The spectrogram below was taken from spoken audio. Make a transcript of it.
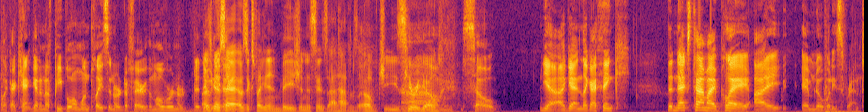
Like I can't get enough people in one place in order to ferry them over in order to do I was gonna say. I was expecting an invasion as soon as that happens. Like, oh, geez, here we go. Um, So, yeah, again, like I think the next time I play, I am nobody's friend.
